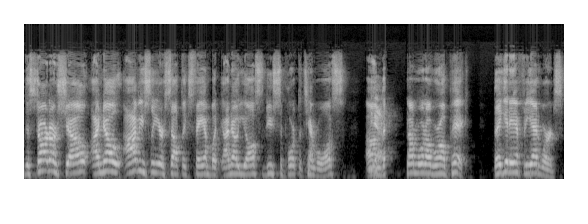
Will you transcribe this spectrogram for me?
to start our show, I know obviously you're a Celtics fan, but I know you also do support the Timberwolves. Um, Yeah. the number one overall pick. They get Anthony Edwards.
